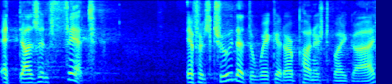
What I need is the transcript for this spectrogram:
It doesn't fit. If it's true that the wicked are punished by God,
